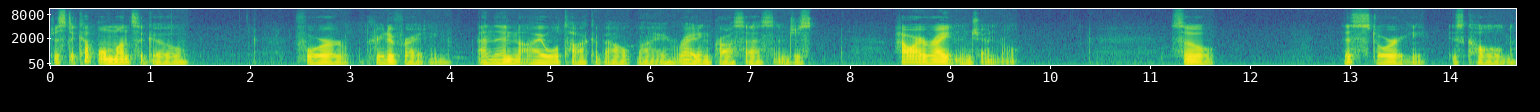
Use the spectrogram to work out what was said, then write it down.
just a couple months ago for creative writing. And then I will talk about my writing process and just how I write in general. So, this story is called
